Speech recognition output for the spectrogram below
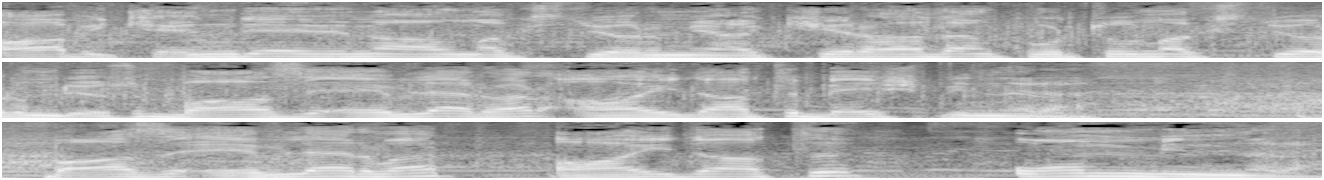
abi kendi evimi almak istiyorum ya kiradan kurtulmak istiyorum diyorsun. Bazı evler var aidatı 5 bin lira. Bazı evler var aidatı 10 bin lira.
